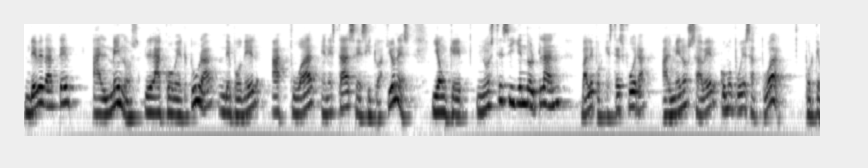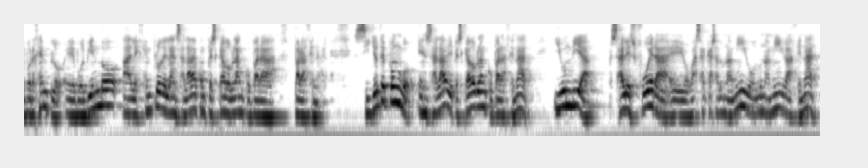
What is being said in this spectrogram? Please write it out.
debe darte al menos la cobertura de poder actuar en estas eh, situaciones. Y aunque no estés siguiendo el plan, ¿vale? Porque estés fuera, al menos saber cómo puedes actuar. Porque, por ejemplo, eh, volviendo al ejemplo de la ensalada con pescado blanco para, para cenar. Si yo te pongo ensalada y pescado blanco para cenar y un día sales fuera eh, o vas a casa de un amigo o de una amiga a cenar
